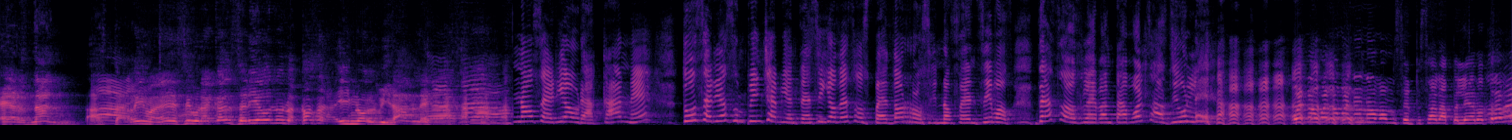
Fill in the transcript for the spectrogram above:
Hernán? Hasta arriba, ¿eh? Ese huracán sería una, cosa inolvidable. No sería huracán, ¿eh? Tú serías un pinche vientecillo de esos pedorros inofensivos, de esos levantabolsas de hule. Bueno, bueno, bueno, no vamos a empezar a pelear otra vez.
